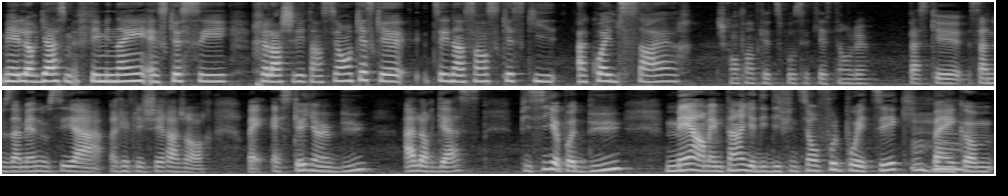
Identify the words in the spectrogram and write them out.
mais l'orgasme féminin, est-ce que c'est relâcher les tensions? Qu'est-ce que, tu sais, dans le sens, qu'est-ce qui, à quoi il sert? Je suis contente que tu poses cette question-là, parce que ça nous amène aussi à réfléchir à genre, ben, est-ce qu'il y a un but à l'orgasme? Puis s'il n'y a pas de but, mais en même temps, il y a des définitions full poétiques, ben, mm-hmm. comme,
